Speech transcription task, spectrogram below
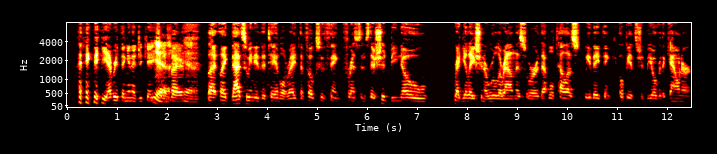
I think maybe everything in education. Yeah, but, yeah, but like that's who we need at the table, right? The folks who think, for instance, there should be no regulation or rule around this, or that will tell us we they think opiates should be over the counter,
